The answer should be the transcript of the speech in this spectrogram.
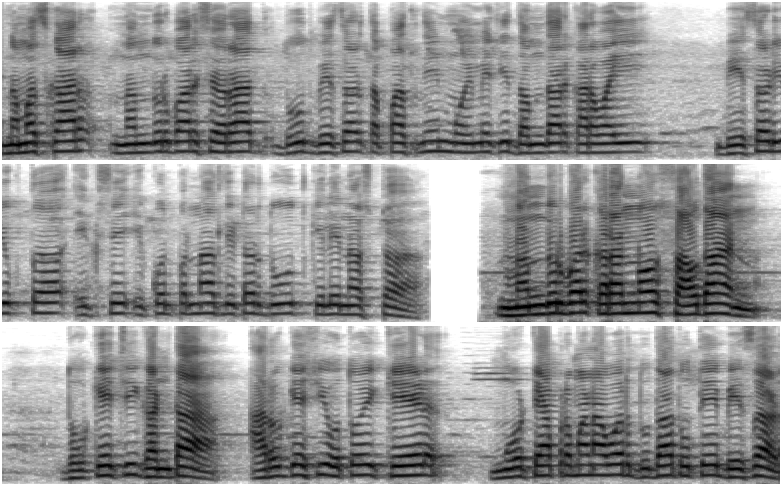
नमस्कार. नंदुरबार शहरात दूध भेसळ तपासणी मोहिमेची दमदार कारवाई. भेसळयुक्त एकशे एकोणपन्नास लिटर दूध केले नष्ट. नंदुरबारकरांनो सावधान. धोक्याची घंटा. आरोग्याशी होतोय खेळ. मोठ्या प्रमाणावर दुधात होते भेसळ.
